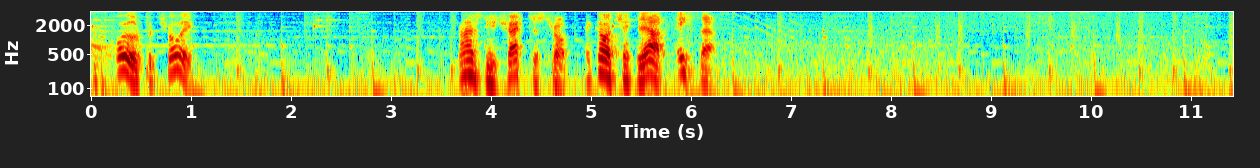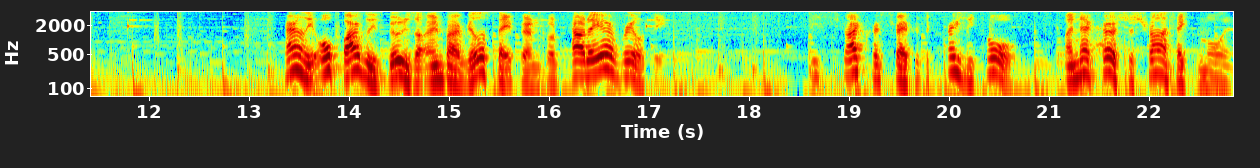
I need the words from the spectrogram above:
and spoiled for choice. Drive's new track just dropped. I gotta check it out ASAP. Apparently, all five of these buildings are owned by a real estate firm called Paldea Realty. These skyscrapers are crazy tall. My neck hurts just trying to take them all in.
